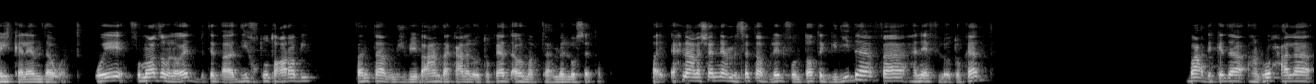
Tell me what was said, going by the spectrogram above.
الكلام دوت. وفي معظم الأوقات بتبقى دي خطوط عربي فأنت مش بيبقى عندك على الأوتوكاد أول ما بتعمل له setup طيب إحنا علشان نعمل setup لل font ات الجديدة فهنقفل الاوتوكاد بعد كده هنروح على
